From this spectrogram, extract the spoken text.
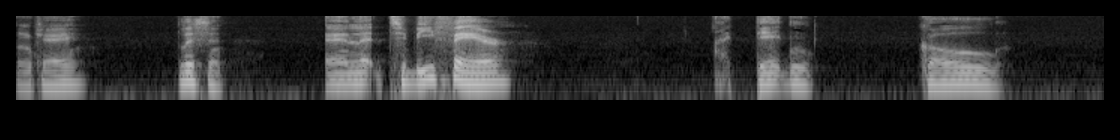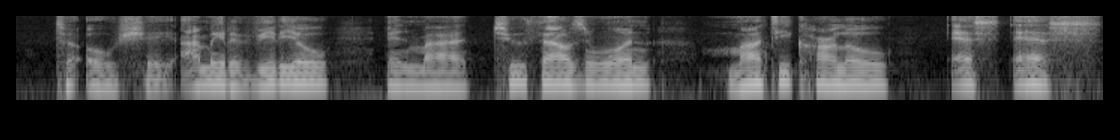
Okay, listen, and let, to be fair, I didn't go to O'Shea. I made a video in my 2001 Monte Carlo SS.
